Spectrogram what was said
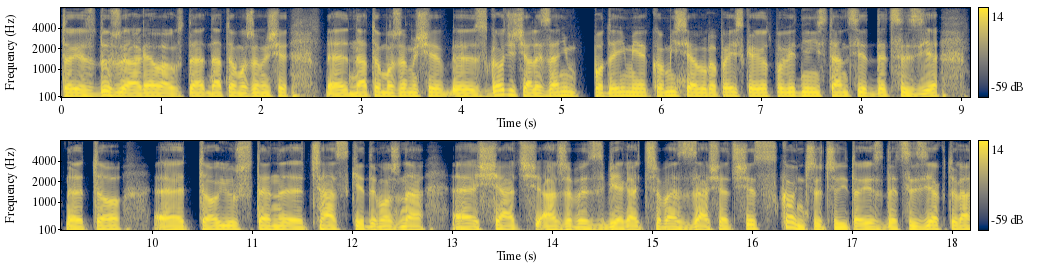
to jest duży areał, na, na, to możemy się, e, na to możemy się zgodzić, ale zanim podejmie Komisja Europejska i odpowiednie instancje decyzję, to, to już ten czas, kiedy można siać, a żeby zbierać trzeba zasiać, się skończy, czyli to jest decyzja, która...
